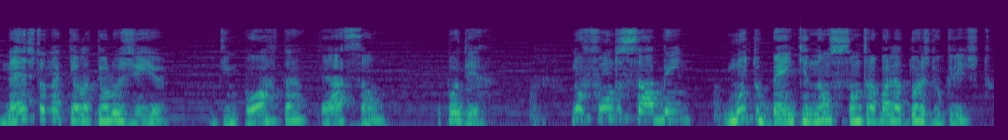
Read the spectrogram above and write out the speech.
nesta ou naquela teologia. O que importa é a ação, o poder. No fundo, sabem muito bem que não são trabalhadores do Cristo,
